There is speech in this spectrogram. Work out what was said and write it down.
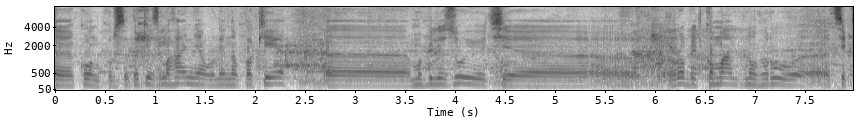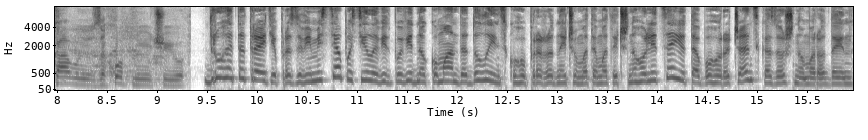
е, конкурси, такі змагання, вони навпаки мобілізують, роблять командну гру е, цікавою, захоплюючою. Друге та третє призові місця посіли відповідно команда Долинського природничо-математичного ліцею та Богородчанська ЗОШ номер 1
